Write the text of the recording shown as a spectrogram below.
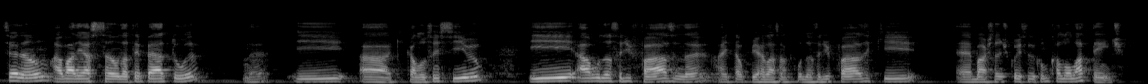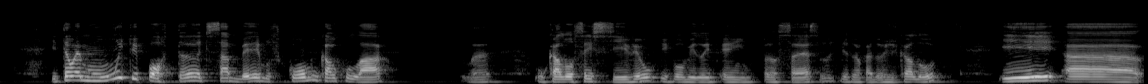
serão a variação da temperatura né, e a que calor sensível e a mudança de fase, né, a entalpia relacionada com mudança de fase, que é bastante conhecido como calor latente. Então é muito importante sabermos como calcular né, o calor sensível envolvido em, em processos de trocadores de calor e a,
